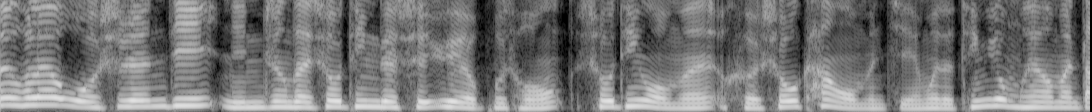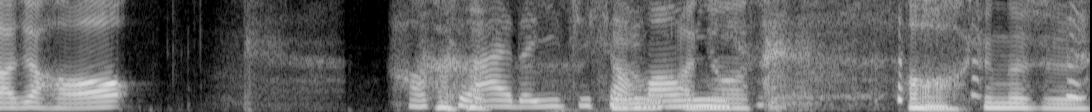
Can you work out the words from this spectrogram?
欢迎回来，我是任迪。您正在收听的是《月不同》，收听我们和收看我们节目的听众朋友们，大家好。好可爱的一只小猫咪 啊！真的是，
